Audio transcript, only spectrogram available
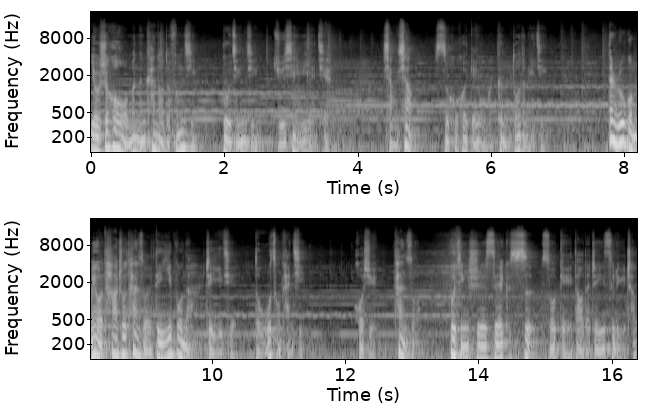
有时候我们能看到的风景，不仅仅局限于眼前。想象似乎会给我们更多的美景，但如果没有踏出探索的第一步呢？这一切都无从谈起。或许探索不仅是 CX 四所给到的这一次旅程，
